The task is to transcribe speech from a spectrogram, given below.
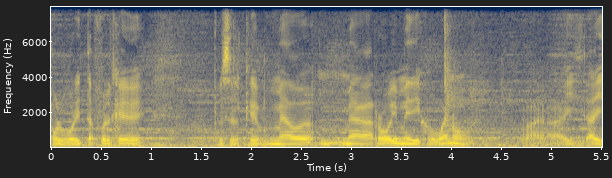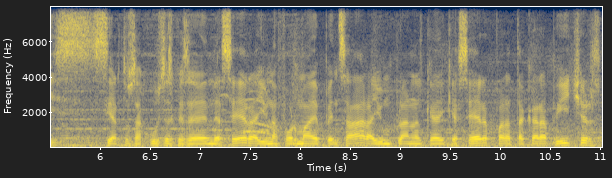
Polvorita fue el que, pues el que me, agarró y me dijo, bueno, hay, ciertos ajustes que se deben de hacer, hay una forma de pensar, hay un plan al que hay que hacer para atacar a pitchers,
